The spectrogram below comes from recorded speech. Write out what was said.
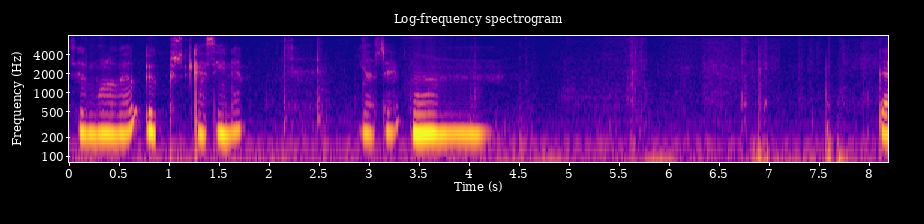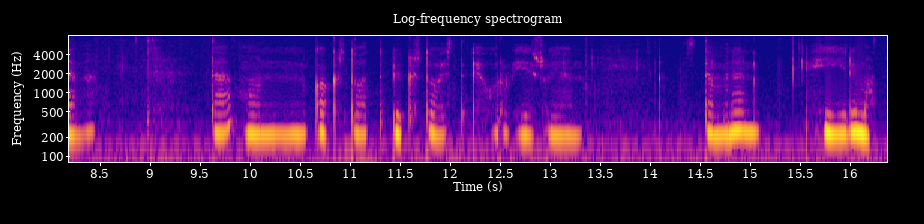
Sitten mulla on vielä yksi esine. Ja se on tämä. Tää on 2011 Euroviisujen tämmönen hiilimatto.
